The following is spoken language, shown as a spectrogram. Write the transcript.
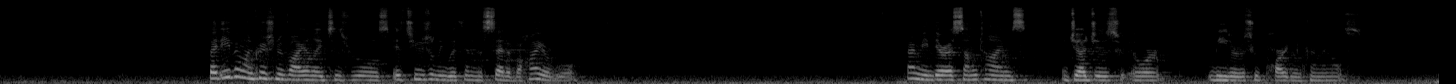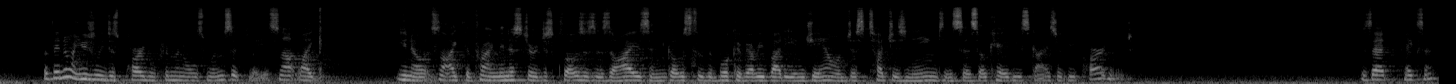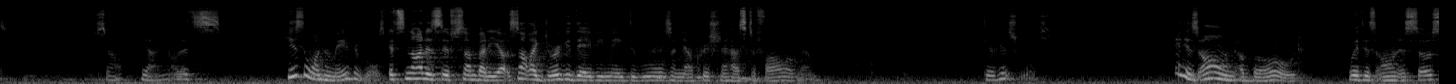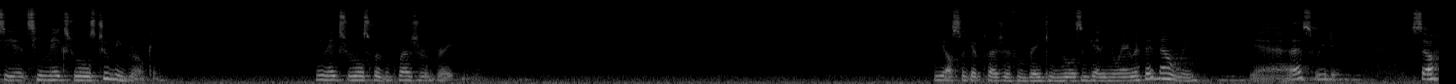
But even when Krishna violates his rules, it's usually within the set of a higher rule. I mean, there are sometimes judges or leaders who pardon criminals. But they don't usually just pardon criminals whimsically. It's not like, you know, it's not like the prime minister just closes his eyes and goes through the book of everybody in jail and just touches names and says, okay, these guys are be pardoned. Does that make sense? So, yeah, no, that's. He's the one who made the rules. It's not as if somebody else, it's not like Durga Devi made the rules and now Krishna has to follow them. They're his rules. In his own abode, with his own associates, he makes rules to be broken. He makes rules for the pleasure of breaking them. We also get pleasure from breaking rules and getting away with it, don't we? Yes, we do. So,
